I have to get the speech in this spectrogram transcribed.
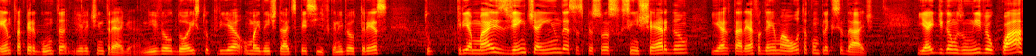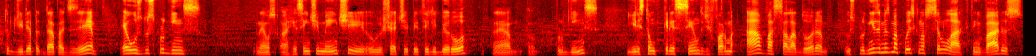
entra a pergunta e ele te entrega. Nível 2, tu cria uma identidade específica. Nível 3, tu cria mais gente ainda, essas pessoas se enxergam e a tarefa ganha uma outra complexidade. E aí, digamos, um nível 4, diria, dá para dizer, é o uso dos plugins. Né? Ah, recentemente, o ChatGPT liberou né, plugins e eles estão crescendo de forma avassaladora. Os plugins é a mesma coisa que o nosso celular, que tem vários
